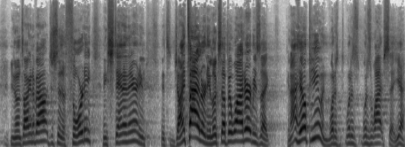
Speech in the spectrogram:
you know what I'm talking about? Just an authority. And he's standing there and he, it's Johnny Tyler and he looks up at Wyatt Earp and he's like, Can I help you? And what, is, what, is, what does Wyatt say? Yeah,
